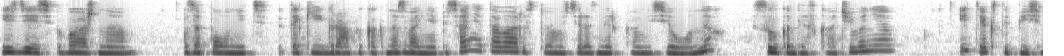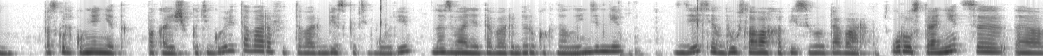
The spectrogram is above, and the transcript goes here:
И здесь важно заполнить такие графы, как название описания товара, стоимость и размер комиссионных, ссылка для скачивания и тексты писем. Поскольку у меня нет пока еще категории товаров, это товар без категории, название товара беру как на лендинге, Здесь я в двух словах описываю товар. URL страницы э,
